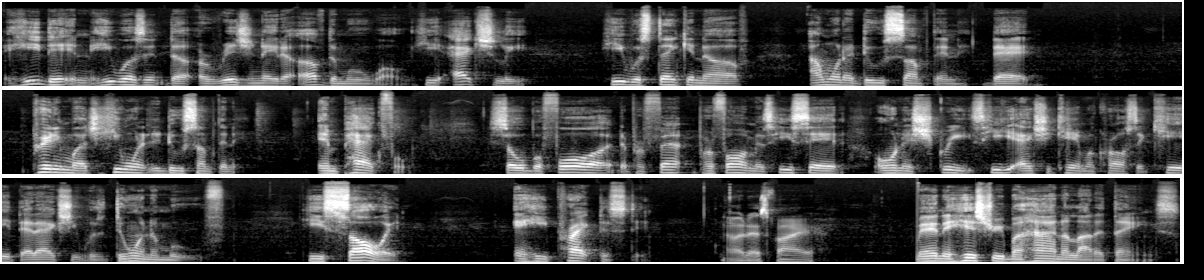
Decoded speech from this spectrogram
he didn't. He wasn't the originator of the moonwalk. He actually, he was thinking of, I want to do something that. Pretty much, he wanted to do something impactful. So before the performance, he said on the streets, he actually came across a kid that actually was doing the move. He saw it and he practiced it. Oh, that's fire. Man, the history behind a lot of things.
